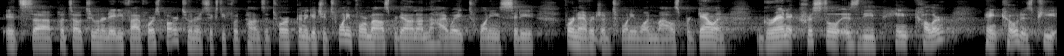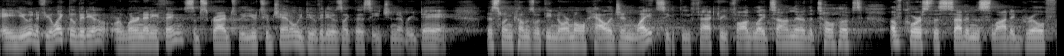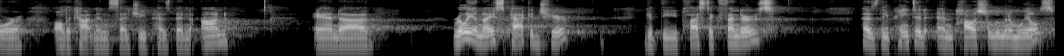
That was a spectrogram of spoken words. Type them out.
It uh, puts out 285 horsepower, 260 foot-pounds of torque, gonna get you 24 miles per gallon on the highway, 20 city for an average of 21 miles per gallon. Granite Crystal is the paint color. Paint code is PAU, and if you like the video or learn anything, subscribe to the YouTube channel. We do videos like this each and every day. This one comes with the normal halogen lights. You get the factory fog lights on there, the tow hooks. Of course, the seven slotted grill for all the continents that Jeep has been on. And uh, really a nice package here. Get the plastic fenders, has the painted and polished aluminum wheels.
